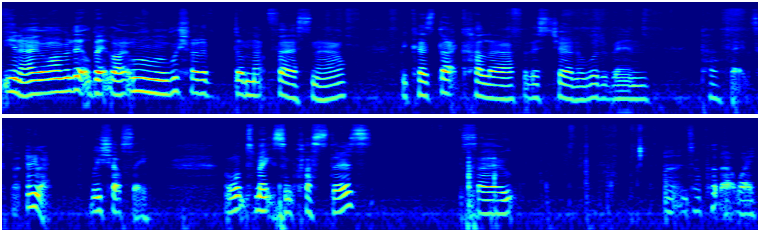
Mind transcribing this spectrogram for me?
you know I'm a little bit like oh I wish I'd have done that first now because that colour for this journal would have been perfect. But anyway, we shall see. I want to make some clusters, so and I'll put that way.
